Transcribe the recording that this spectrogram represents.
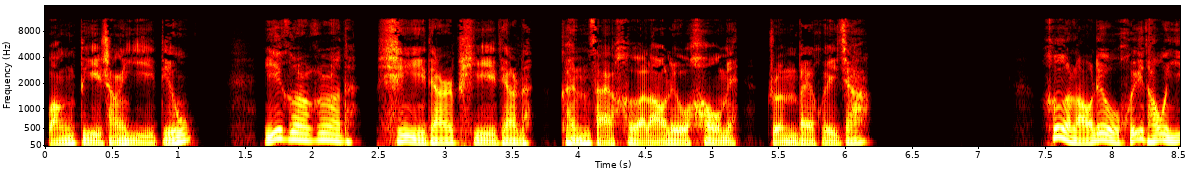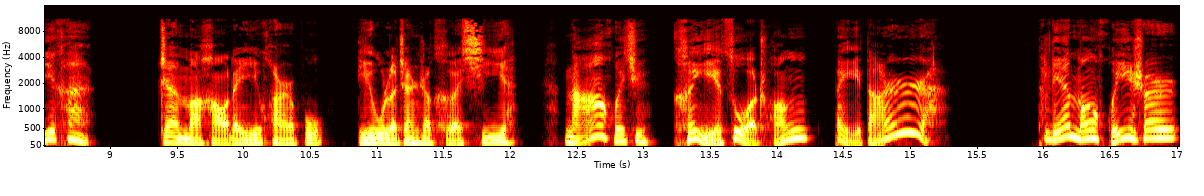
往地上一丢，一个个的屁颠屁颠的跟在贺老六后面，准备回家。贺老六回头一看，这么好的一块布丢了，真是可惜呀！拿回去可以做床被单啊！他连忙回身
